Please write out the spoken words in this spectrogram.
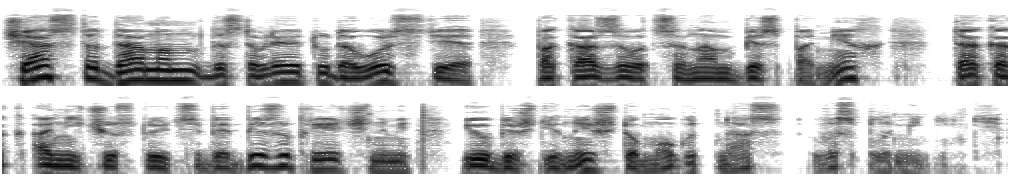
Часто дамам доставляет удовольствие показываться нам без помех, так как они чувствуют себя безупречными и убеждены, что могут нас воспламенить.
